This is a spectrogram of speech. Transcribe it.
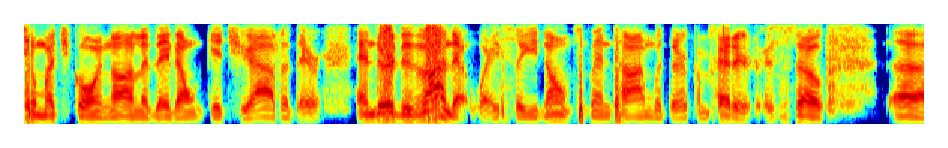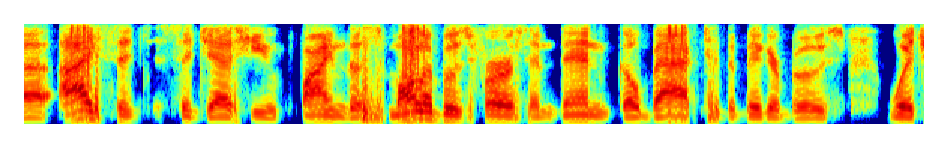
too much going on and they don't get you out of there. And they're designed that way, so you don't spend time with their competitors. So uh, I su- suggest you find the smaller booths first and then go back to the bigger booths, which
